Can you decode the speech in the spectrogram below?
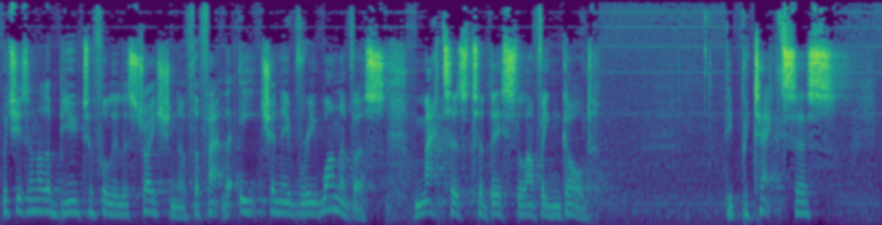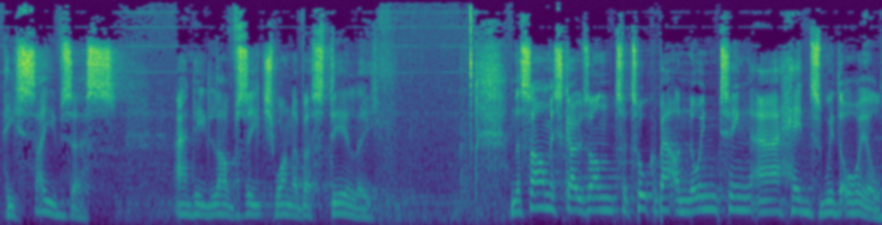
Which is another beautiful illustration of the fact that each and every one of us matters to this loving God. He protects us, He saves us, and He loves each one of us dearly. And the psalmist goes on to talk about anointing our heads with oil.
